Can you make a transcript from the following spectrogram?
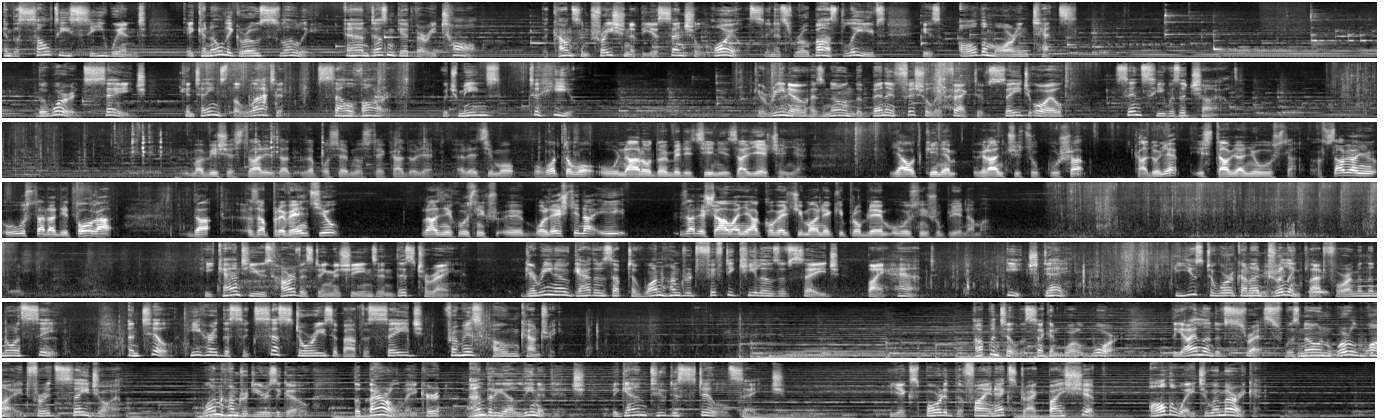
In the salty sea wind, it can only grow slowly and doesn't get very tall. The concentration of the essential oils in its robust leaves is all the more intense. The word sage contains the Latin salvare, which means to heal. Guarino has known the beneficial effect of sage oil since he was a child. Ima više stvari za, za posebnost te kadulje. Recimo, pogotovo u narodnoj medicini za liječenje. Ja otkinem grančicu kuša, kadulje i stavljam u usta. Stavljam u usta radi toga da za prevenciju raznih usnih boleština i za ako već ima neki problem u usnim šupljinama. He can't use harvesting machines in this terrain. Garino gathers up to 150 kilos of sage by hand, each day. He used to work on a drilling platform in the North Sea, until he heard the success stories about the sage from his home country. Up until the Second World War, the island of Cres was known worldwide for its sage oil. 100 years ago, the barrel maker Andrea Linadic began to distill sage. He exported the fine extract by ship all the way to America.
